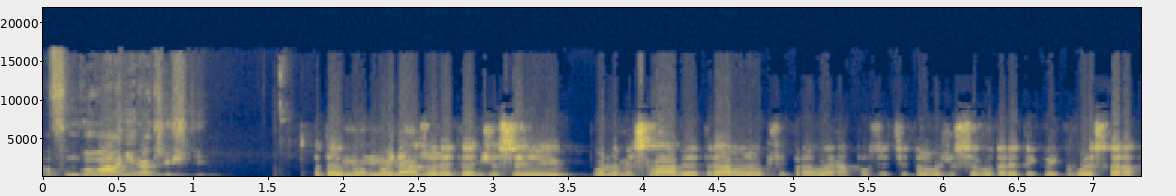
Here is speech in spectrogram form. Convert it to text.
a fungování na hřišti. A tak můj názor je ten, že si podle mě Slávě Traoré připravuje na pozici toho, že se o tady ty kliky bude starat.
